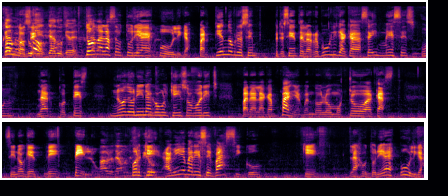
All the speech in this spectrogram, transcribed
calma, Duque, a ver. Todas las autoridades públicas, partiendo presidente de la República, cada seis meses un narcotest, no de orina como el que hizo Boric para la campaña, cuando lo mostró a Cast, sino que de pelo. Pablo, te hago un Porque a mí me parece básico que las autoridades públicas,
